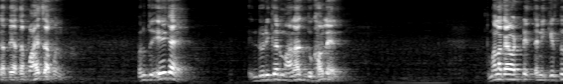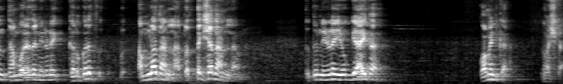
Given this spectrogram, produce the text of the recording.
का? ते आता पाहायचं आपण. परंतु एक आहे. इंदुरीकर महाराज दुखावले आहेत तुम्हाला काय वाटते? त्यांनी कीर्तन थांबवण्याचा निर्णय खरोखरच अंमलात आणला प्रत्यक्षात आणला. तर तो निर्णय योग्य आहे का? कॉमेंट करा. नमस्कार.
